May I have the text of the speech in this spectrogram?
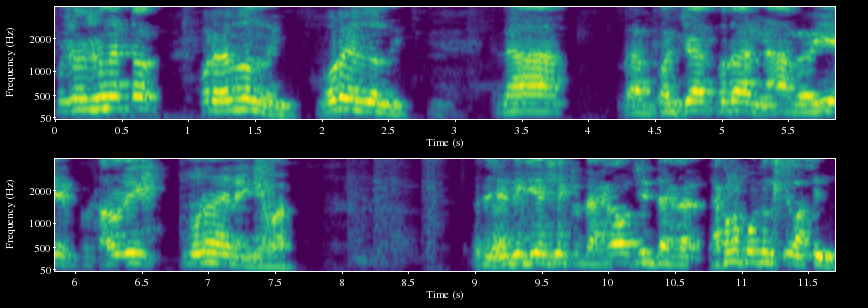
প্রশাসনের তো কোনো হেলদোল নেই কোনো হেলদোল নেই। না পঞ্চায়েত প্রধান না ইয়ে কারোরই মনে হয় নাকি আমার। এদিকে এসে একটু দেখা উচিত দেখা এখনও পর্যন্ত কেউ আসেনি?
